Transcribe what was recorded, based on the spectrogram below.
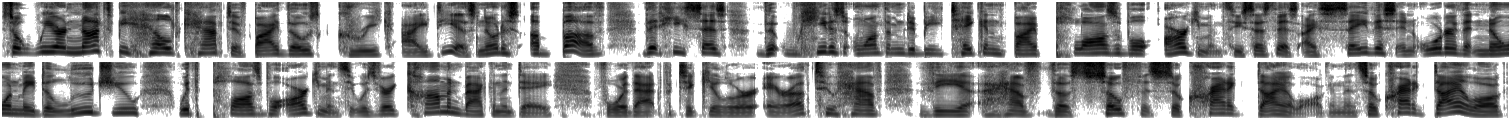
So we are not to be held captive by those Greek ideas. Notice above that he says that he doesn't want them to be taken by plausible arguments. He says this I say this in order that no one may delude you with plausible arguments. It was very common back in the day for that particular era to have the have the Socratic dialogue. And then Socratic dialogue,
